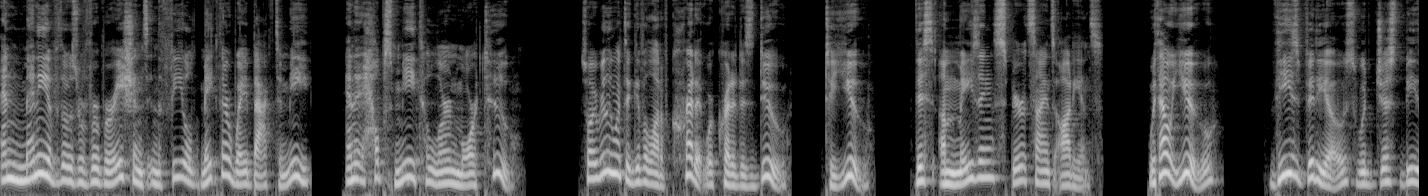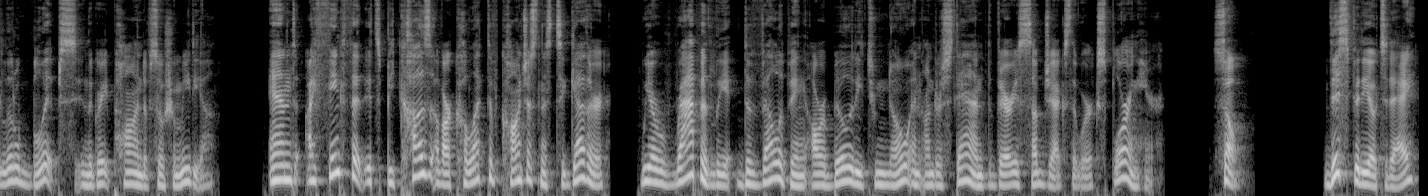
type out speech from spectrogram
And many of those reverberations in the field make their way back to me and it helps me to learn more too. So I really want to give a lot of credit where credit is due to you, this amazing spirit science audience. Without you, these videos would just be little blips in the great pond of social media. And I think that it's because of our collective consciousness together we are rapidly developing our ability to know and understand the various subjects that we're exploring here. So this video today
